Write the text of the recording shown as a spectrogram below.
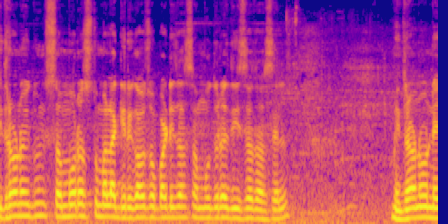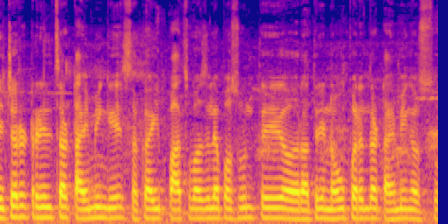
मित्रांनो इथून समोरच तुम्हाला गिरगाव चौपाटीचा समुद्र दिसत असेल. मित्रांनो नेचर ट्रेलचा टायमिंग आहे. सकाळी पाच वाजल्यापासून ते रात्री नऊपर्यंत टायमिंग असतो.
